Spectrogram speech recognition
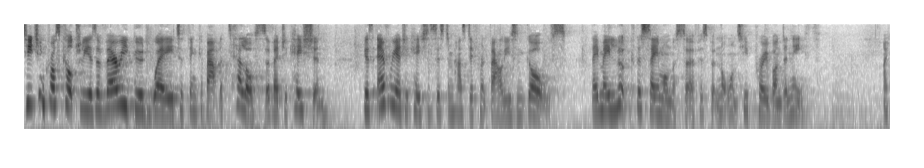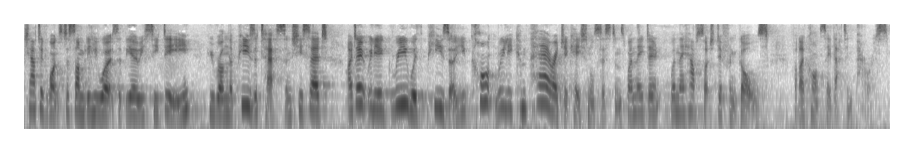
Teaching cross culturally is a very good way to think about the telos of education, because every education system has different values and goals. They may look the same on the surface, but not once you probe underneath. I chatted once to somebody who works at the OECD who run the PISA tests, and she said, I don't really agree with PISA. You can't really compare educational systems when they, don't, when they have such different goals. But I can't say that in Paris.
